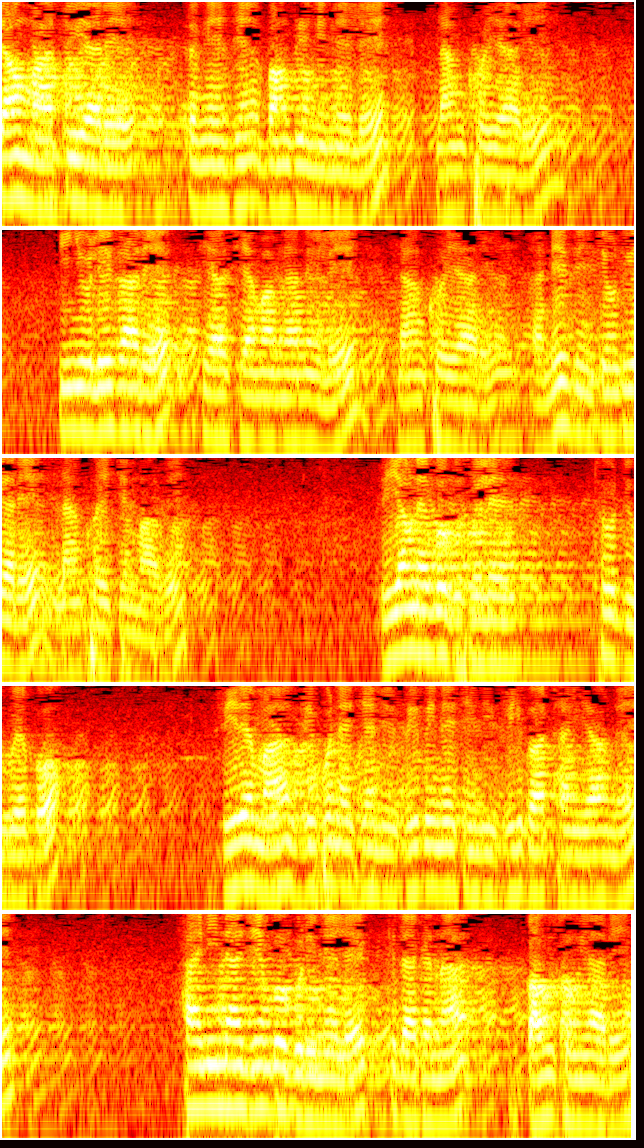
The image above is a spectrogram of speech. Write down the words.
ျောင်းမှာတွေ့ရတဲ့တ ငယ်ချင်းအပေါင်းအသင်းတွေနဲ့လည်းလမ်းခွဲရတယ်။ကြီးညိုလေးစားတဲ့ဆရာဆရာမများနဲ့လည်းလမ်းခွဲရတယ်။ဒါနေ့စဉ်ကြုံတွေ့ရတဲ့လမ်းခွဲခြင်းပါပဲ။ဈေးရောက်တဲ့ပုဂ္ဂိုလ်ဆိုလည်းထို့တူပဲပေါ့။ဈေးထဲမှာဈေးဖွင့်တဲ့ချင်းဒီဈေးသိမ်းတဲ့ချင်းဒီဈေးသွားထိုင်ရောက်နေ။ထိုင်နေနာခြင်းပုဂ္ဂိုလ်တွေနဲ့လည်းခိတကနာပေါင်းဆောင်ရတယ်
